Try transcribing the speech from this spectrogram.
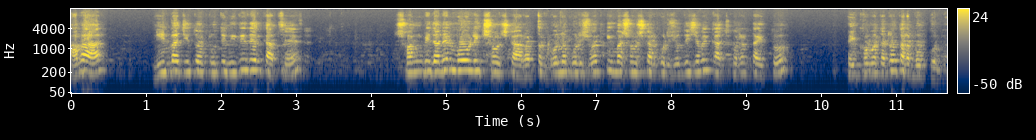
আবার নির্বাচিত প্রতিনিধিদের কাছে সংবিধানের মৌলিক সংস্কার, অর্থাৎ গণপরিষদ কিংবা সংস্কার পরিষদ হিসেবে কাজ করার দায়িত্ব এই ক্ষমতাটাও তারা ভোগ করবে।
